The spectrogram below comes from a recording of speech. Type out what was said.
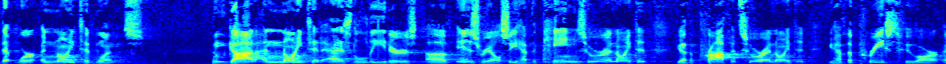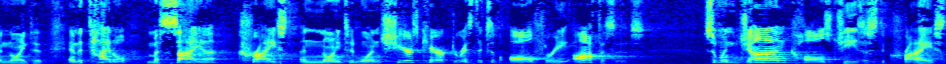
that were anointed ones, whom God anointed as leaders of Israel. So you have the kings who are anointed, you have the prophets who are anointed, you have the priests who are anointed. And the title Messiah, Christ, Anointed One shares characteristics of all three offices. So when John calls Jesus the Christ,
